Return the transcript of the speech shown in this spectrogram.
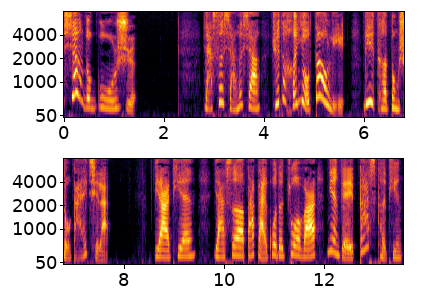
象的故事。”亚瑟想了想，觉得很有道理，立刻动手改起来。第二天，亚瑟把改过的作文念给巴斯特听，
